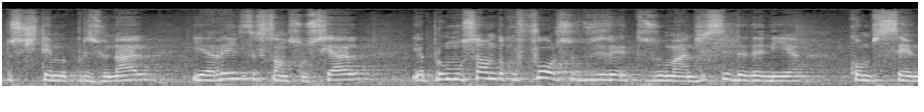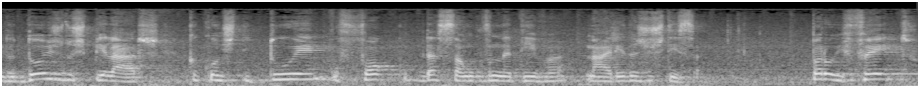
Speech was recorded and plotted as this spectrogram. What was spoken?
do sistema prisional e a reinserção social e a promoção do reforço dos direitos humanos e cidadania como sendo dois dos pilares que constituem o foco da ação governativa na área da justiça. Para o efeito,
